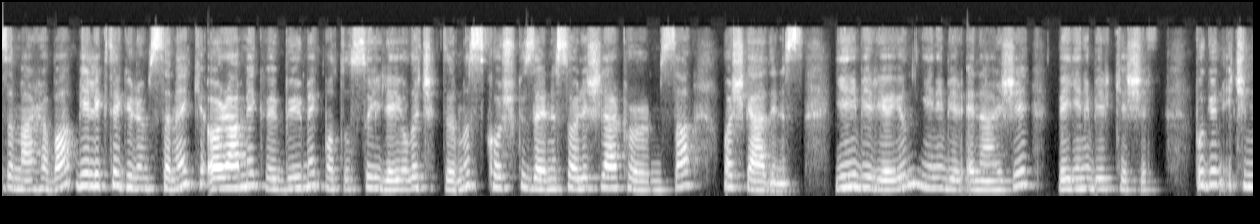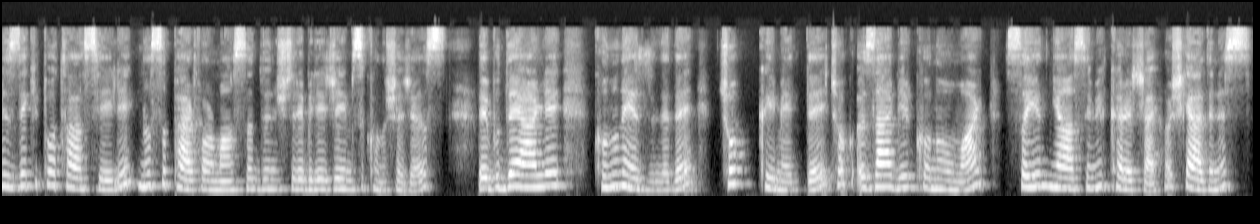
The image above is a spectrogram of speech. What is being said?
Herkese merhaba. Birlikte gülümsemek, öğrenmek ve büyümek mottosu ile yola çıktığımız Koşku Üzerine Söyleşiler programımıza hoş geldiniz. Yeni bir yayın, yeni bir enerji ve yeni bir keşif. Bugün içimizdeki potansiyeli nasıl performansa dönüştürebileceğimizi konuşacağız. Ve bu değerli konu nezdinde de çok kıymetli, çok özel bir konuğum var. Sayın Yasemin Karaçay. Hoş geldiniz.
